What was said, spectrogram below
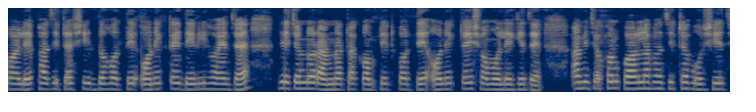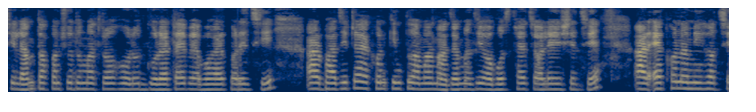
করলে ভাজিটা সিদ্ধ হতে অনেকটাই দেরি হয়ে যায় যে জন্য রান্নাটা কমপ্লিট করতে অনেকটাই সময় লেগে যায়। আমি যখন করলা ভাজিটা বসিয়েছিলাম, তখন শুধুমাত্র হলুদ গুঁড়াটাই ব্যবহার করেছি। আর ভাজিটা এখন কিন্তু আমার মাঝামাঝি অবস্থায় চলে এসেছে। আর এখন আমি হচ্ছে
